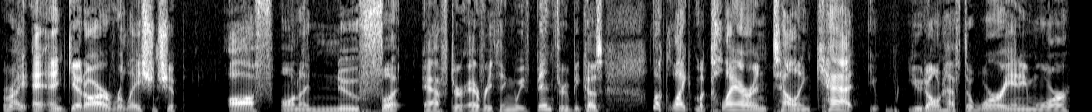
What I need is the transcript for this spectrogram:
Right, and, and get our relationship off on a new foot after everything we've been through. Because, look, like MacLaren telling Kat, you, you don't have to worry anymore.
